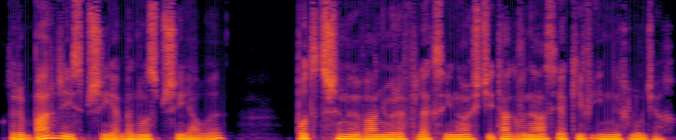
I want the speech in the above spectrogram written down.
które bardziej sprzyja, będą sprzyjały podtrzymywaniu refleksyjności tak w nas, jak i w innych ludziach.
